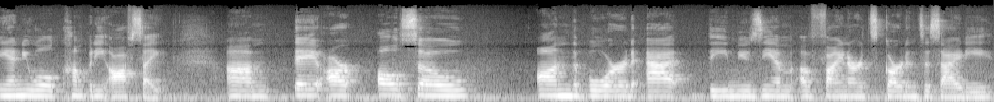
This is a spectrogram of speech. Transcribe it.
annual company offsite. Um, they are also on the board at the Museum of Fine Arts Garden Society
